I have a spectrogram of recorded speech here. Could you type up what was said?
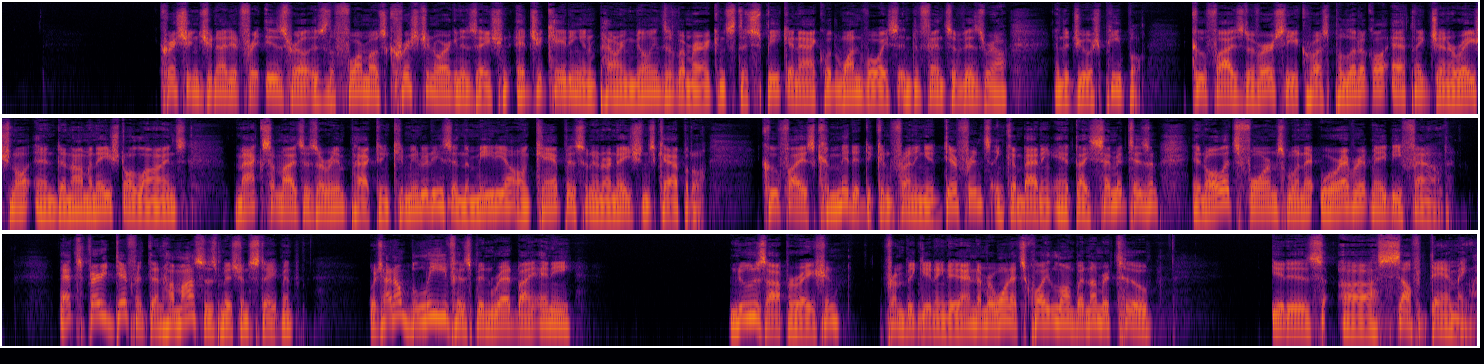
Christians United for Israel is the foremost Christian organization educating and empowering millions of Americans to speak and act with one voice in defense of Israel and the Jewish people. CUFI's diversity across political, ethnic, generational, and denominational lines maximizes our impact in communities, in the media, on campus, and in our nation's capital. CUFI is committed to confronting indifference and combating anti Semitism in all its forms wherever it may be found. That's very different than Hamas's mission statement, which I don't believe has been read by any news operation from beginning to end. Number one, it's quite long, but number two, it is uh, self damning.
